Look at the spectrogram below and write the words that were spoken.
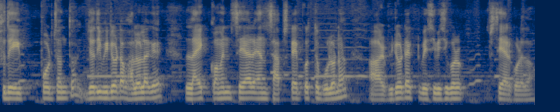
শুধু এই পর্যন্ত। যদি ভিডিওটা ভালো লাগে like comment share and subscribe করতে ভুলো না। আর ভিডিওটা একটু বেশি বেশি করে শেয়ার করে দাও।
